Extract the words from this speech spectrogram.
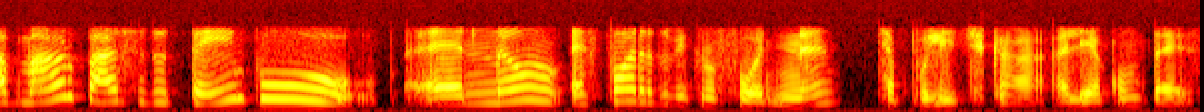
a maior parte do tempo é, não, é fora do microfone, né? Que a política ali acontece.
